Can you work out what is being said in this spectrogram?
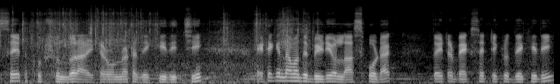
আছে, এটা খুব সুন্দর। আর এটার অন্যটা দেখিয়ে দিচ্ছি। এটা কিন্তু আমাদের ভিডিও লাস্ট প্রোডাক্ট তো এটার ব্যাক সাইডটা একটু দেখিয়ে দিই।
